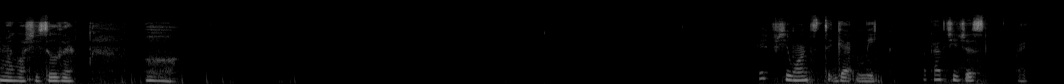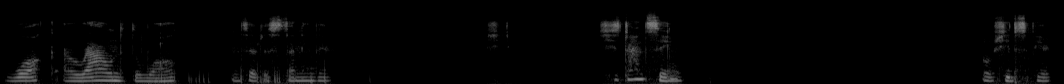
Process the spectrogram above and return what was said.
Oh my gosh, she's still there. Oh. If she wants to get me, why can't she just like walk around the wall instead of just standing there? What is she doing? She's dancing. Oh, she disappeared.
